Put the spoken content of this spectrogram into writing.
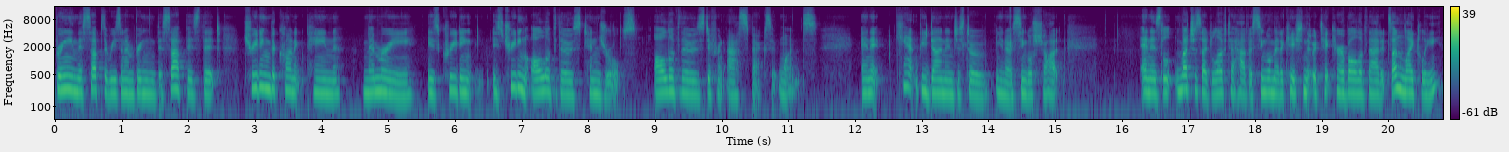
bringing this up, the reason I'm bringing this up is that treating the chronic pain memory is treating is treating all of those tendrils, all of those different aspects at once. And it can't be done in just a you know single shot and as much as I'd love to have a single medication that would take care of all of that, it's unlikely.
